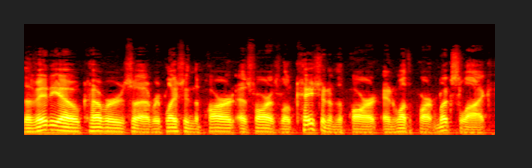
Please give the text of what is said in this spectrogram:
The video covers uh, replacing the part as far as location of the part and what the part looks like.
